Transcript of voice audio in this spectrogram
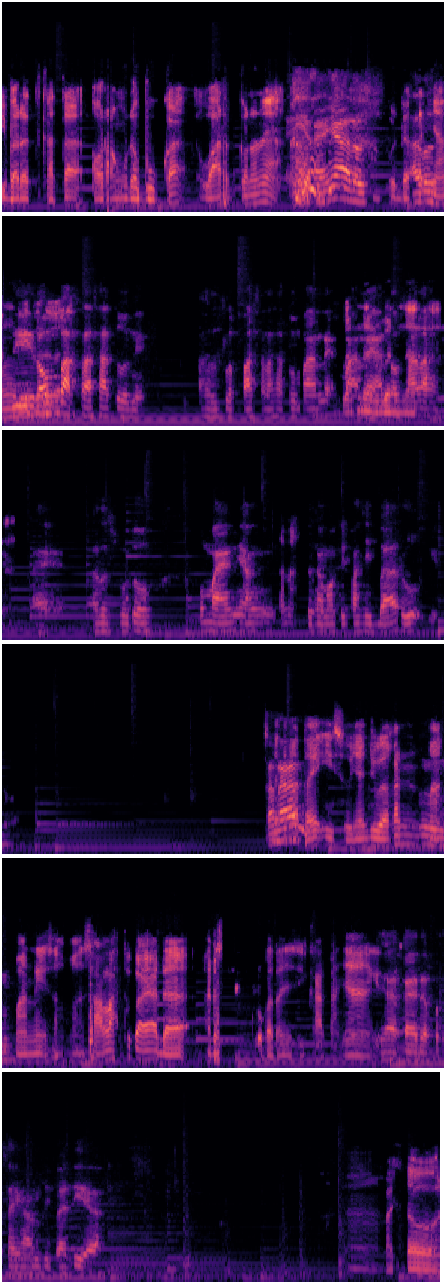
ibarat kata orang udah buka warga kononnya iya, kayaknya harus udah harus kenyang gitu. dirombak gitu. salah satu nih harus lepas salah satu mana mana atau bener. salah eh, harus butuh pemain yang karena, dengan motivasi baru gitu karena katanya isunya juga kan hmm. Mane sama Salah tuh kayak ada ada katanya sih katanya gitu. Ya kayak ada persaingan pribadi ya betul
